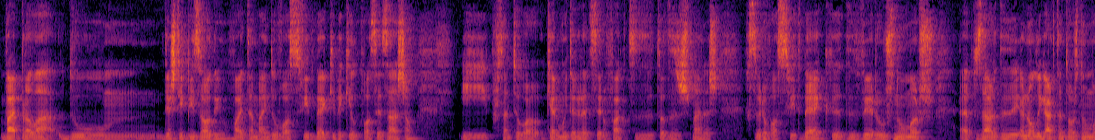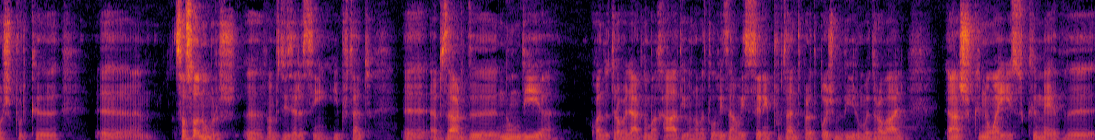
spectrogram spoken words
vai para lá do, deste episódio, vai também do vosso feedback e daquilo que vocês acham. E portanto, eu quero muito agradecer o facto de todas as semanas receber o vosso feedback, de ver os números apesar de eu não ligar tanto aos números, porque uh, são só números, uh, vamos dizer assim, e portanto, uh, apesar de num dia, quando trabalhar numa rádio ou numa televisão, isso ser importante para depois medir o meu trabalho, acho que não é isso que mede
